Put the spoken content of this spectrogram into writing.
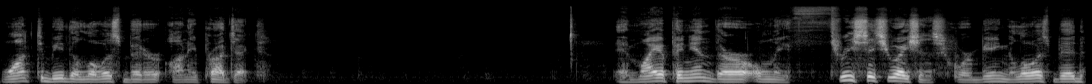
want to be the lowest bidder on a project? In my opinion, there are only three situations where being the lowest bid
